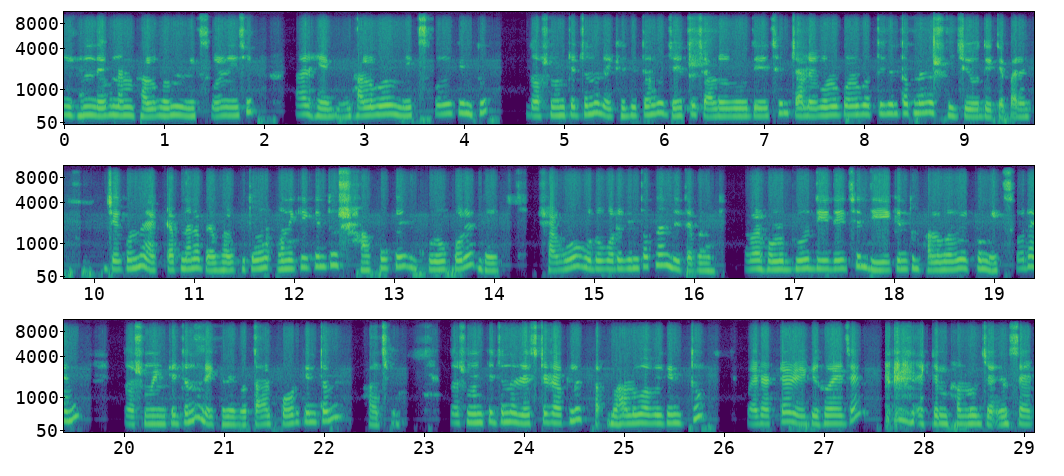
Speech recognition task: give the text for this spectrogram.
এখানে দেখুন আমি ভালোভাবে মিক্স করে নিয়েছি। আর হ্যাঁ ভালোভাবে মিক্স করে কিন্তু দশ মিনিটের জন্য রেখে দিতে হবে। যেহেতু চালের গুঁড়ো দিয়েছেন, চালের গুঁড়োর পরিবর্তে কিন্তু আপনারা সুজিও দিতে পারেন। যে কোনো একটা আপনারা ব্যবহার করতে পারেন। অনেকে কিন্তু সাগুকে গুঁড়ো করে দেয়। সাগুও গুঁড়ো করে কিন্তু আপনারা দিতে পারেন। এবার হলুদ গুঁড়ো দিয়ে দিয়েছেন দিয়ে কিন্তু ভালোভাবে একটু মিক্স করে আমি দশ মিনিটের জন্য রেখে দেবো। তারপর কিন্তু আমি ভাজবো। দশ মিনিটের জন্য রেস্টে রাখলে ভালোভাবে কিন্তু ব্যাটারটা রেডি হয়ে যায়। একদম ভালো সেট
